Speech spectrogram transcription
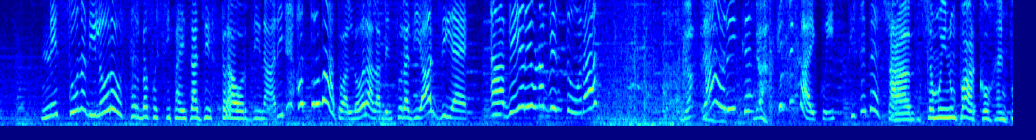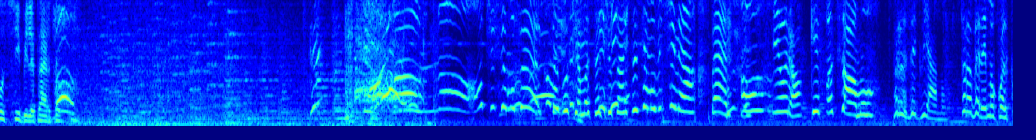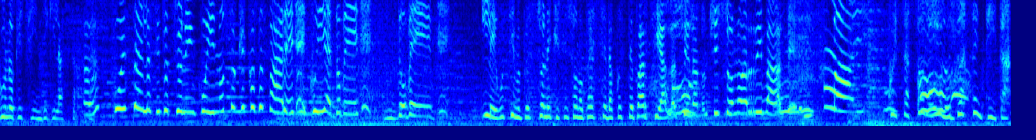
Nessuno di loro osserva questi paesaggi straordinari. Ho trovato allora l'avventura di oggi è avere un'avventura! Ciao, Rick! Che ci fai qui? Ti sei perso? Ah, siamo in un parco, è impossibile perdersi. Oh no! Ci siamo persi! Come possiamo esserci perse? Siamo vicine a... Persi! Oh. E ora che facciamo? Proseguiamo. Troveremo qualcuno che ci indichi la strada. Questa è la situazione in cui non so che cosa fare. Qui è dove. dove. Le ultime persone che si sono perse da queste parti alla cena non ci sono arrivate. Mai! Questa storia io l'ho già sentita.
